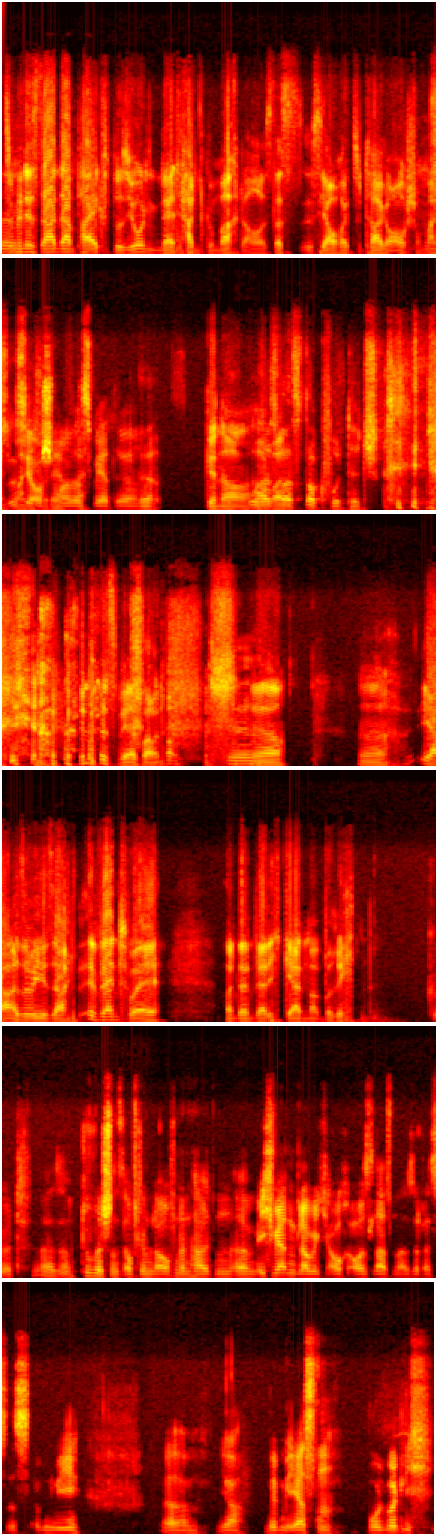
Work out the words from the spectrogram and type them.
Zumindest sahen da ein paar Explosionen nett handgemacht aus. Das ist ja auch heutzutage auch schon manchmal. Das ist ja auch schon mal was wert, ja. ja. Genau. Oder das war Stock-Footage. das wäre es auch noch. Ja. ja. Ja, also wie gesagt, eventuell. Und dann werde ich gern mal berichten. Gut, also du wirst uns auf dem Laufenden halten. Ähm, ich werde, glaube ich, auch auslassen. Also das ist irgendwie, ähm, ja, mit dem ersten wohl wirklich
